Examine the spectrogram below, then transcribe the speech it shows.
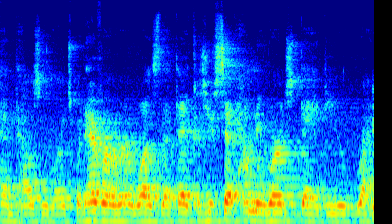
ten thousand words, whatever it was that day. Because you said how many words a day do you write,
